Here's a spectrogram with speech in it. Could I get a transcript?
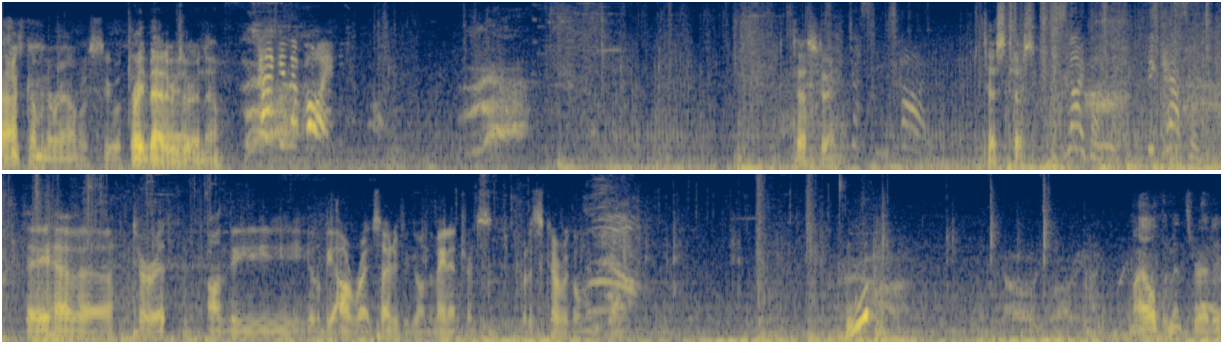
Back. just coming around. want to see what they Right batteries have. are in now. Taking the point. Testing. Just in time. Test, test. Sniper, be careful. They have a turret on the. It'll be our right side if you go in the main entrance, but it's covering only the down. My ultimate's ready.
